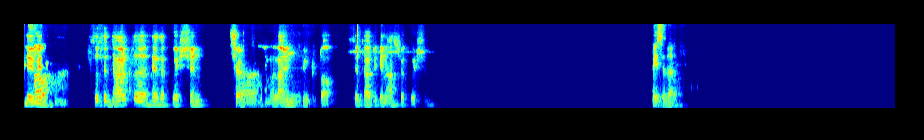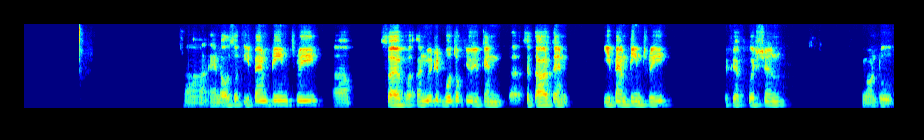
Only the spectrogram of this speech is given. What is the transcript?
hey, so Siddharth uh, has a question. Sure. Uh, I'm allowing him to talk. Siddharth, you can ask your question. Hey, Siddharth. And also EPAM team three. Uh, so I've unmuted both of you. You can, uh, Siddharth and EPAM team three. If you have question, you want to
